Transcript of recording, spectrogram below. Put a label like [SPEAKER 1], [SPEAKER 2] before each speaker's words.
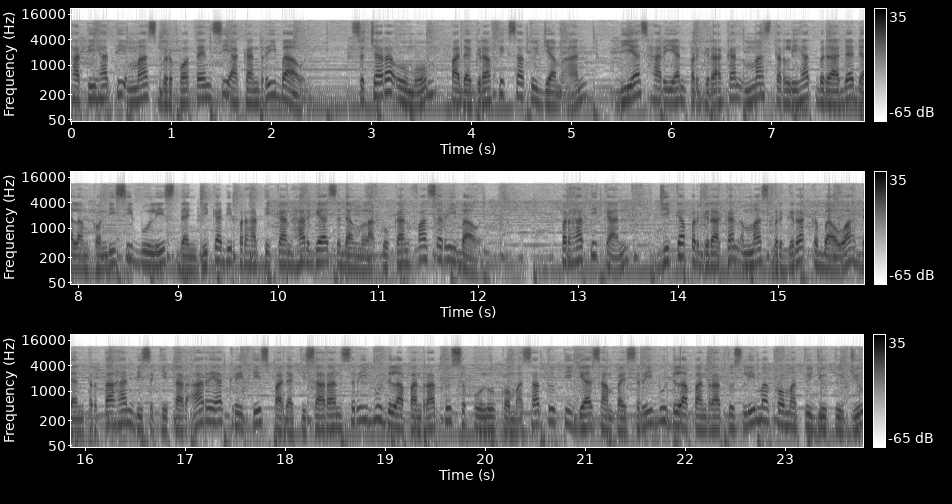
[SPEAKER 1] hati-hati emas berpotensi akan rebound. Secara umum, pada grafik satu jaman, bias harian pergerakan emas terlihat berada dalam kondisi bullish dan jika diperhatikan harga sedang melakukan fase rebound. Perhatikan, jika pergerakan emas bergerak ke bawah dan tertahan di sekitar area kritis pada kisaran 1810,13 sampai 1805,77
